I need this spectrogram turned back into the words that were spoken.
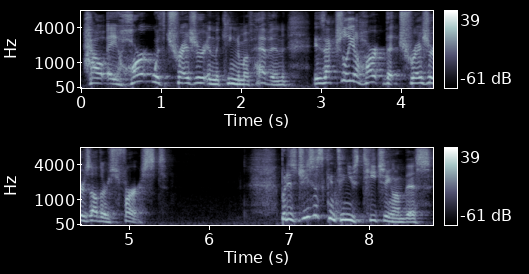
How a heart with treasure in the kingdom of heaven is actually a heart that treasures others first. But as Jesus continues teaching on this,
